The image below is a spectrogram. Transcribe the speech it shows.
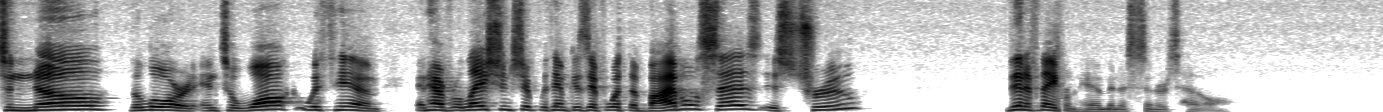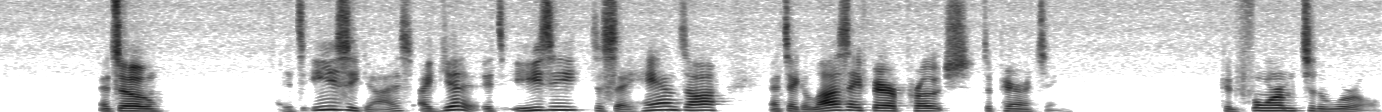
to know the Lord and to walk with Him and have relationship with Him. Because if what the Bible says is true, then if they from him in a sinner's hell. And so it's easy, guys. I get it. It's easy to say hands off and take a laissez faire approach to parenting, conform to the world.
